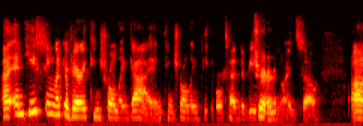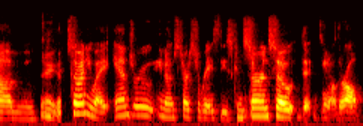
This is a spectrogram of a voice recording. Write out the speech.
Uh, and he seemed like a very controlling guy, and controlling people tend to be Sure. paranoid. So, um, There you go. so anyway, Andrew, you know, starts to raise these concerns. So, th- you know, they're all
